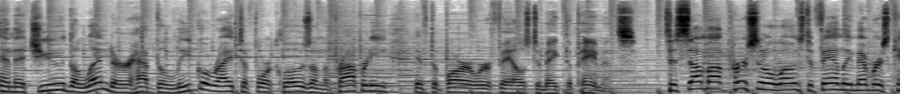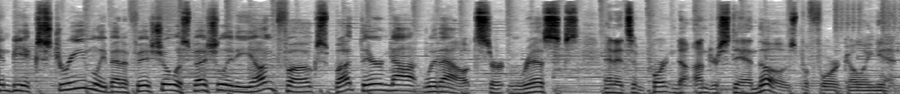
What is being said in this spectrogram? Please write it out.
and that you, the lender, have the legal right to foreclose on the property if the borrower fails to make the payments. To sum up, personal loans to family members can be extremely beneficial, especially to young folks, but they're not without certain risks, and it's important to understand those before going in.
